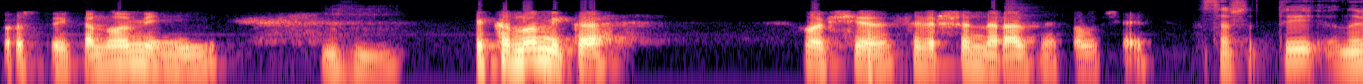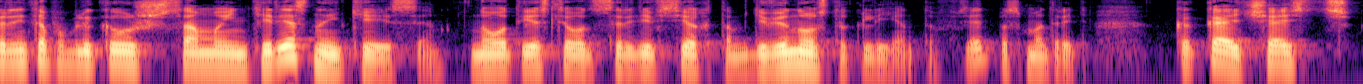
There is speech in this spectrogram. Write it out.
просто экономия и угу. экономика вообще совершенно разная получается. Саша, ты наверняка публикуешь самые интересные кейсы, но вот если вот среди всех там 90 клиентов взять, посмотреть, какая часть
